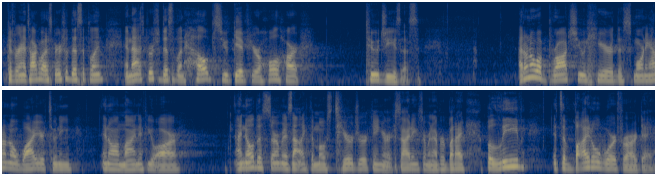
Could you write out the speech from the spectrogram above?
because we're going to talk about a spiritual discipline, and that spiritual discipline helps you give your whole heart to Jesus. I don't know what brought you here this morning. I don't know why you're tuning in online if you are. I know this sermon is not like the most tear jerking or exciting sermon ever, but I believe it's a vital word for our day.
